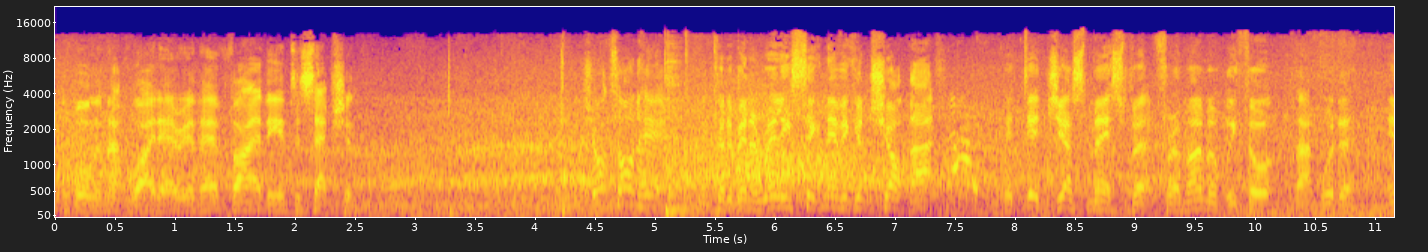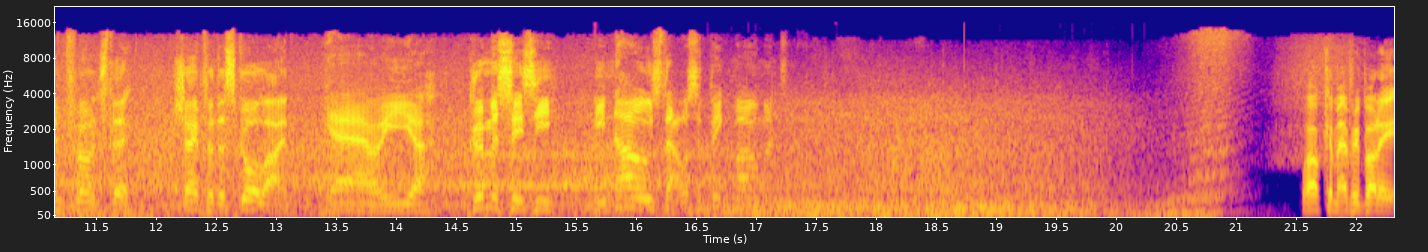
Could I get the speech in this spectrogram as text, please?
Got the ball in that wide area there via the interception. Shots on here. It could have been a really significant shot, that. It did just miss, but for a moment we thought that would have influenced the shape of the scoreline. Yeah, he uh, grimaces. He he knows that was a big moment. Welcome, everybody,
